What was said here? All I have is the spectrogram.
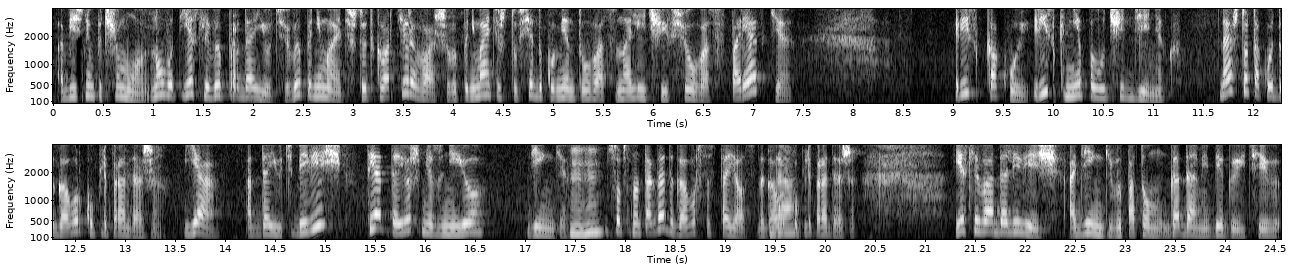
Объясню почему. Ну вот если вы продаете, вы понимаете, что это квартира ваша, вы понимаете, что все документы у вас в наличии и все у вас в порядке – Риск какой? Риск не получить денег. Да, что такое договор купли-продажи? Я отдаю тебе вещь, ты отдаешь мне за нее деньги. Угу. Собственно, тогда договор состоялся, договор да. купли-продажи. Если вы отдали вещь, а деньги вы потом годами бегаете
